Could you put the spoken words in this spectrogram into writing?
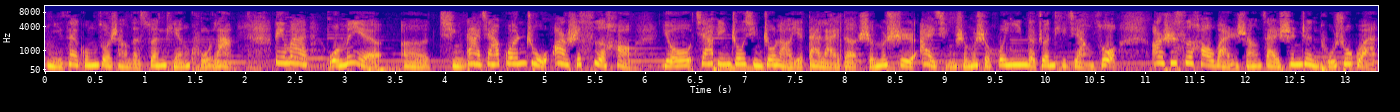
你在工作上的酸甜苦辣。另外，我们也呃请大家关注二十四号由嘉宾周信周老爷带来的《什么是爱情，什么是婚姻》的专题讲座。二十四号晚上在深圳图书馆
